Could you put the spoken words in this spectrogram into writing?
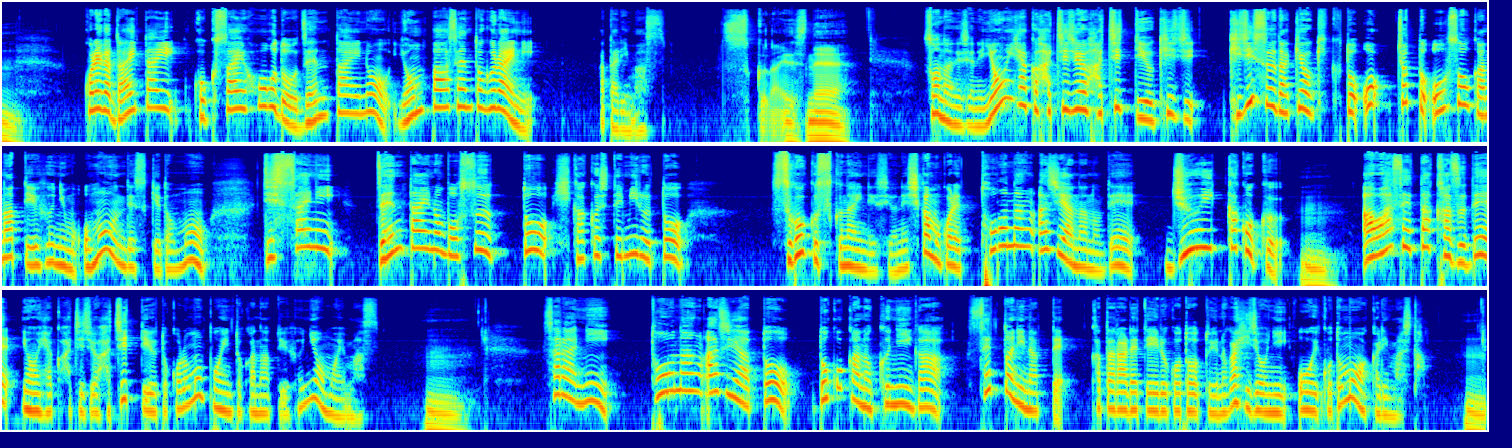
うんこれが大体国際報道全体の4%ぐらいに当たります。少ないですねそうなんですよね。488っていう記事、記事数だけを聞くと、お、ちょっと多そうかなっていうふうにも思うんですけども、実際に全体の母数と比較してみると、すごく少ないんですよね。しかもこれ東南アジアなので、11カ国うん合わせた数で488っていうところもポイントかなというふうに思います。うんさらに、東南アジアとどこかの国がセットになって語られていることというのが非常に多いことも分かりました。うん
